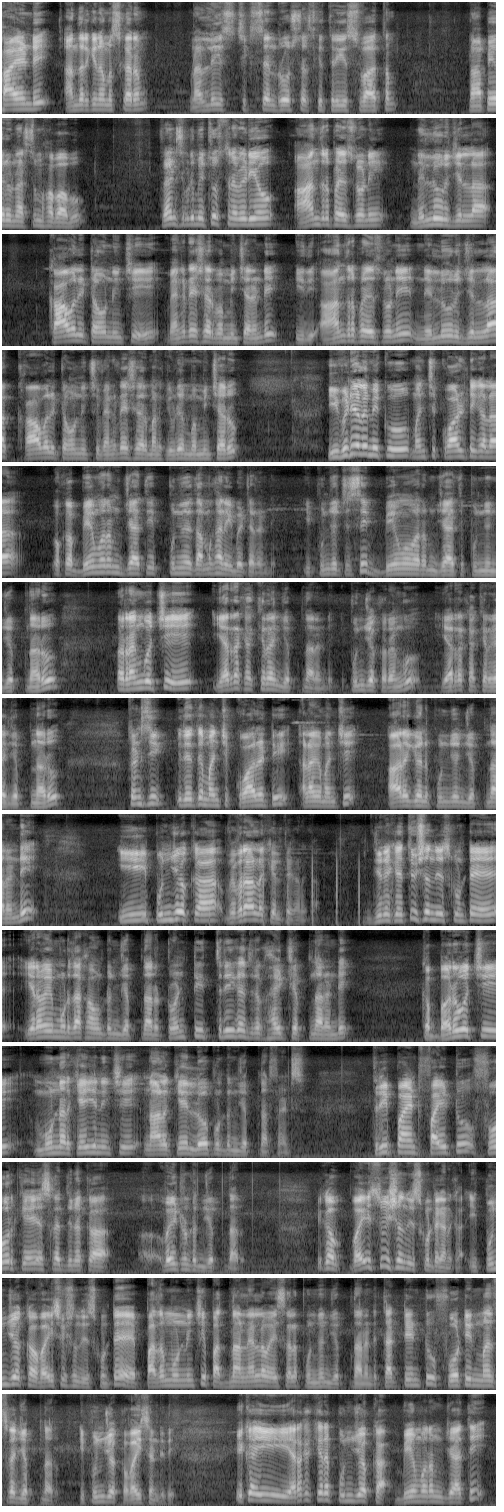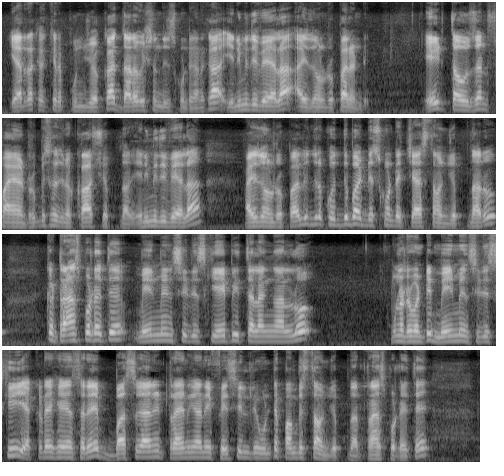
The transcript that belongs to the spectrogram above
Hi అండి అందరికీ నమస్కారం. నల్లి చిక్స్ అండ్ రోస్టర్స్కి తిరిగి స్వాగతం. నా పేరు నరసింహబాబు. ఫ్రెండ్స్ ఇప్పుడు మీరు చూస్తున్న వీడియో ఆంధ్రప్రదేశ్లోని నెల్లూరు జిల్లా కావలి టౌన్ నుంచి వెంకటేష్ గారు పంపించారండి. ఇది ఆంధ్రప్రదేశ్లోని నెల్లూరు జిల్లా కావలి టౌన్ నుంచి వెంకటేష్ గారు మనకి వీడియో పంపించారు. ఈ వీడియోలో మీకు మంచి క్వాలిటీ గల ఒక భీమవరం జాతి పుంజుని అమ్మకానికి పెట్టారండి. ఈ పుంజు వచ్చేసి భీమవరం జాతి పుంజు చెప్తున్నారు. రంగు వచ్చి ఎర్ర కక్కెర అని చెప్తున్నారండి. పుంజ యొక్క రంగు ఎర్ర కక్కెరగా చెప్తున్నారు. ఫ్రెండ్స్ ఇదైతే మంచి క్వాలిటీ అలాగే మంచి ఆరోగ్యమైన పుంజు అని చెప్తున్నారండి. ఈ పుంజ యొక్క వివరాల్లోకి వెళ్తే కనుక దీనికి ఎత్తువిషయం తీసుకుంటే ఇరవై మూడు దాకా ఉంటుంది చెప్తున్నారు. ట్వంటీ త్రీగా దీని హైట్ చెప్తున్నారండి. ఇక బరువు వచ్చి మూడున్నర కేజీ నుంచి నాలుగు కేజీ లోపు ఉంటుంది చెప్తున్నారు friends. Three point five two four కేఎస్గా దీని యొక్క వెయిట్ ఉంటుంది చెప్తున్నారు. ఇక వయసు విషయం తీసుకుంటే కనుక ఈ పుంజు యొక్క వయసు విషయం తీసుకుంటే పదమూడు నుంచి పద్నాలుగు నెలల వయసు గల పుంజని చెప్తున్నారండి. థర్టీన్ టు ఫోర్టీన్ మంత్స్గా చెప్తున్నారు ఈ పుంజు యొక్క వయసు అండి ఇది. ఇక ఈ ఎర్రకకిర పుంజ యొక్క భీమవరం జాతి ఎర్రకకిర పుంజు యొక్క ధర విషయం తీసుకుంటే కనుక ఎనిమిది వేల ఐదు వందల రూపాయలండి. Eight thousand five hundred rupees దీని కాస్ట్ చెప్తున్నారు. ఎనిమిది వేల ఐదు వందల రూపాయలు ఇందులో కొద్దిపాటి డిస్కౌంట్ అయితే చేస్తామని చెప్తున్నారు. ఇక ట్రాన్స్పోర్ట్ అయితే మెయిన్ మెయిన్ సిటీస్కి ఏపీ తెలంగాణలో ఉన్నటువంటి మెయిన్ మెయిన్ సిటీస్కి ఎక్కడికైనా సరే బస్సు కానీ ట్రైన్ కానీ ఫెసిలిటీ ఉంటే పంపిస్తామని చెప్తున్నారు ట్రాన్స్పోర్ట్ అయితే.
